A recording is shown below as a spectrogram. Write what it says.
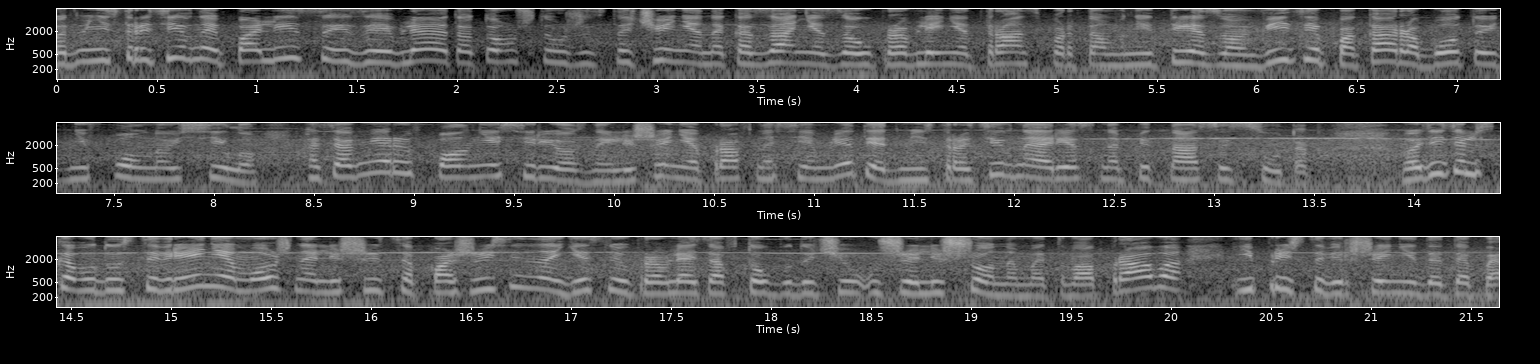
В административной полиции заявляют о том, что ужесточение наказания за управление транспортом в нетрезвом виде пока работает не в полную силу. Хотя меры вполне серьезные. Лишение прав на 7 лет и административный арест на 15 суток. Водительского удостоверения можно лишиться пожизненно, если управлять авто, будучи уже лишенным этого права и при совершении ДТП.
